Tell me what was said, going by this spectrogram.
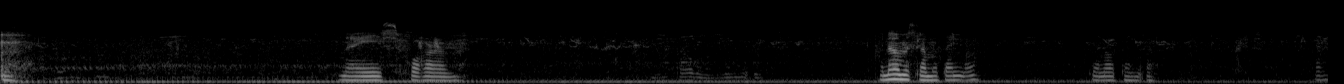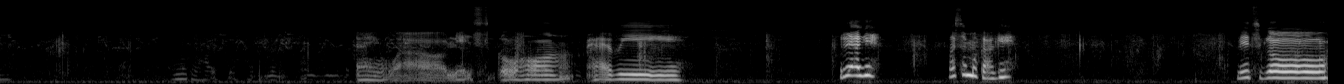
Nice farm. Ano mas lamatan oh. Tanawtan oh. Ay, wow. Let's go home. Heavy. Dili, agi. Asa makaagi? Let's go.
